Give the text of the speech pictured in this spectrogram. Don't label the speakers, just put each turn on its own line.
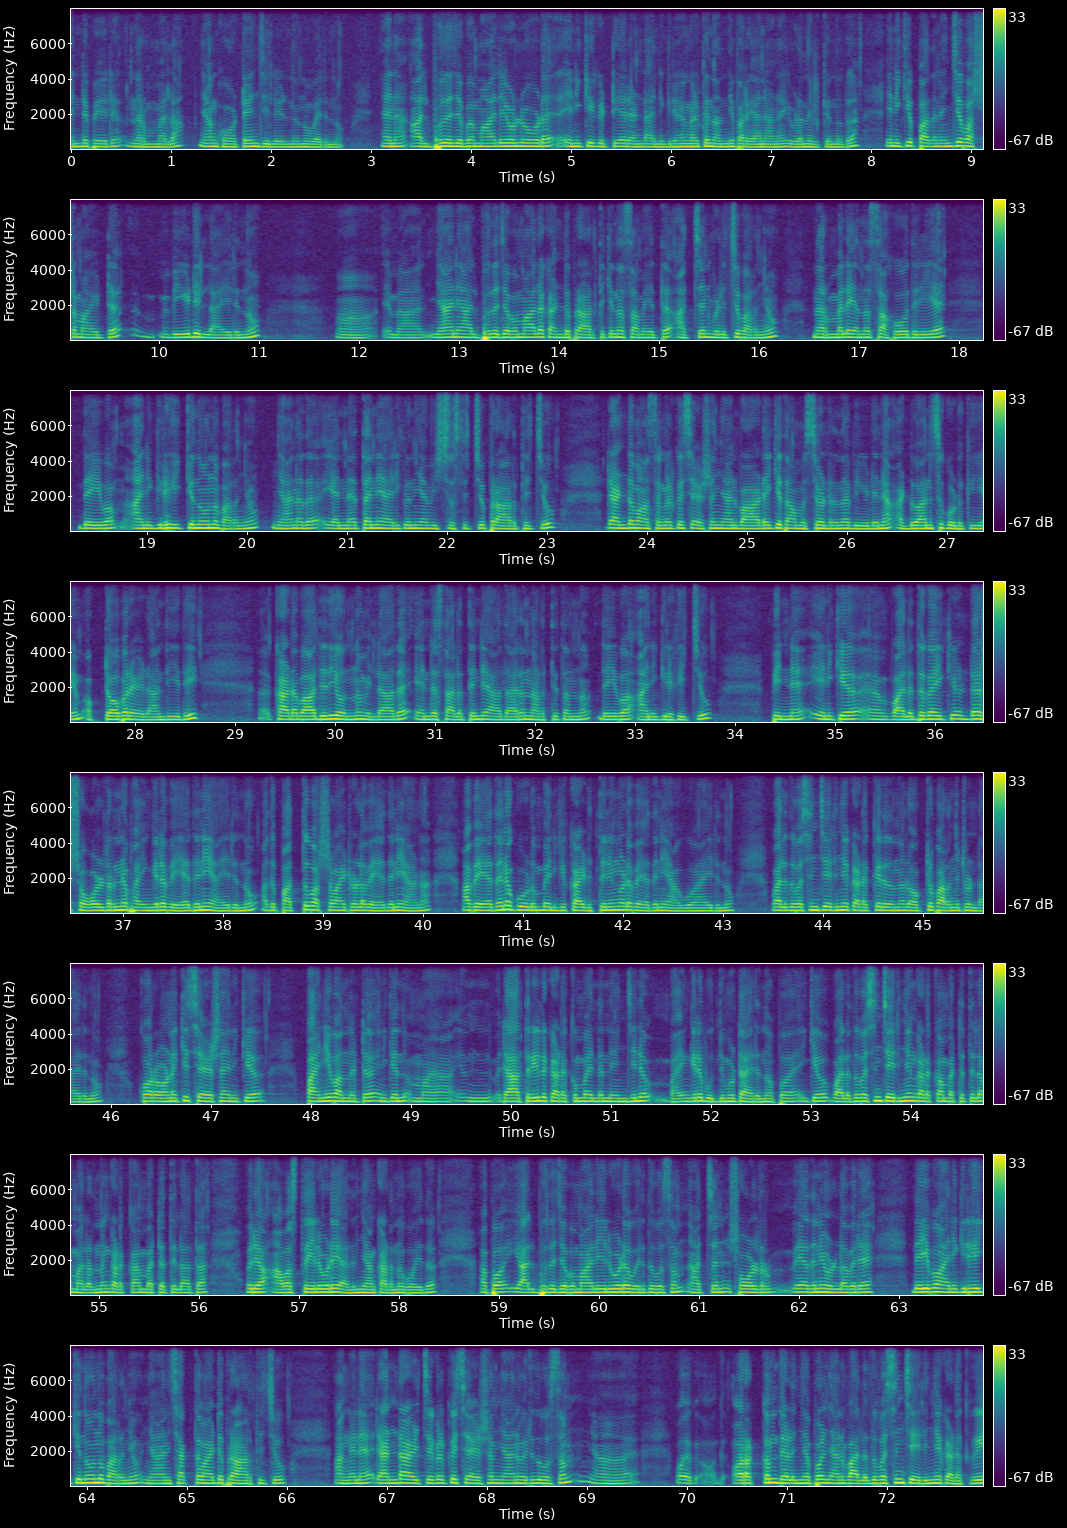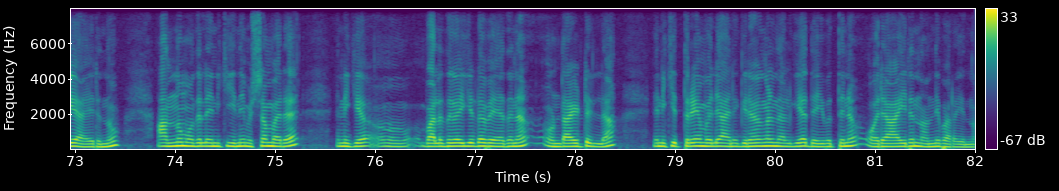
എന്റെ പേര് നിർമ്മല. ഞാൻ കോട്ടയം ജില്ലയിൽ നിന്ന് വരുന്നു. ഞാൻ അത്ഭുത ജപമാലയിലൂടെ എനിക്ക് കിട്ടിയ രണ്ട് അനുഗ്രഹങ്ങൾക്ക് നന്ദി പറയാനാണ് ഇവിടെ നിൽക്കുന്നത്. എനിക്ക് പതിനഞ്ച് വർഷമായിട്ട് വീടില്ലായിരുന്നു. ഞാൻ അത്ഭുത ജപമാല കണ്ട് പ്രാർത്ഥിക്കുന്ന സമയത്ത് അച്ഛൻ വിളിച്ചു പറഞ്ഞു നിർമ്മല എന്ന സഹോദരിയെ ദൈവം അനുഗ്രഹിക്കുന്നു എന്ന് പറഞ്ഞു. ഞാനത് എന്നെ തന്നെ ആയിരിക്കും ഞാൻ വിശ്വസിച്ചു പ്രാർത്ഥിച്ചു. രണ്ട് മാസങ്ങൾക്ക് ശേഷം ഞാൻ വാടകയ്ക്ക് താമസിച്ചുകൊണ്ടിരുന്ന വീടിന് അഡ്വാൻസ് കൊടുക്കുകയും ഒക്ടോബർ ഏഴാം തീയതി കടബാധ്യതയൊന്നുമില്ലാതെ എന്റെ സ്ഥലത്തിന്റെ ആധാരം നടത്തി തന്ന് ദൈവം അനുഗ്രഹിച്ചു. പിന്നെ എനിക്ക് വലതു കൈയുടെ ഷോൾഡറിന് ഭയങ്കര വേദനയായിരുന്നു. അത് പത്ത് വർഷമായിട്ടുള്ള വേദനയാണ്. ആ വേദന കൂടുമ്പോൾ എനിക്ക് കഴുത്തിനും കൂടെ വേദനയാകുമായിരുന്നു. വലതുവശം ചെരിഞ്ഞ് കിടക്കരുതെന്ന് ഡോക്ടർ പറഞ്ഞിട്ടുണ്ടായിരുന്നു. കൊറോണയ്ക്ക് ശേഷം എനിക്ക് പനി വന്നിട്ട് എനിക്ക് രാത്രിയിൽ കിടക്കുമ്പോൾ എന്റെ നെഞ്ചിന് ഭയങ്കര ബുദ്ധിമുട്ടായിരുന്നു. അപ്പോൾ എനിക്ക് വലതുവശം ചെരിഞ്ഞും കിടക്കാൻ പറ്റത്തില്ല മലർന്നും കിടക്കാൻ പറ്റത്തില്ലാത്ത ഒരു അവസ്ഥയിലൂടെയാണ് ഞാൻ കടന്നുപോയത്. അപ്പോൾ ഈ അത്ഭുത ജപമാലയിലൂടെ ഒരു ദിവസം അച്ഛൻ ഷോൾഡർ വേദനയുള്ളവരെ ദൈവം അനുഗ്രഹിക്കുന്നു എന്ന് പറഞ്ഞു. ഞാൻ ശക്തമായിട്ട് പ്രാർത്ഥിച്ചു. അങ്ങനെ രണ്ടാഴ്ചകൾക്ക് ശേഷം ഞാൻ ഒരു ദിവസം ഉറക്കം തെളിഞ്ഞപ്പോൾ ഞാൻ വലതുവശം ചെരിഞ്ഞ് കിടക്കുകയായിരുന്നു. അന്നു മുതൽ എനിക്ക് ഈ നിമിഷം വരെ എനിക്ക് വലതു കൈയുടെ വേദന ഉണ്ടായിട്ടില്ല. എനിക്ക് ഇത്രയും വലിയ അനുഗ്രഹങ്ങൾ നൽകിയ ദൈവത്തിന് ഒരായിരം നന്ദി പറയുന്നു.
